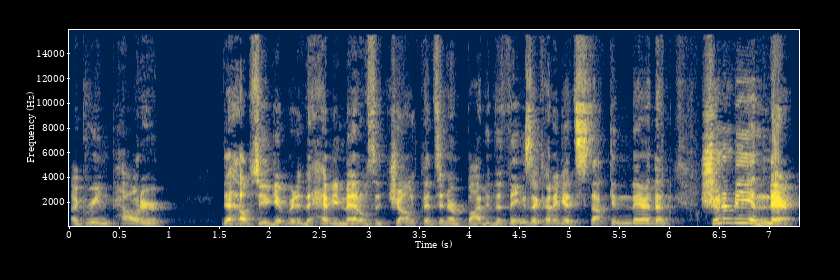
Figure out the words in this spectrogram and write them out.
a green powder that helps you get rid of the heavy metals, the junk that's in our body, the things that kind of get stuck in there that shouldn't be in there.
